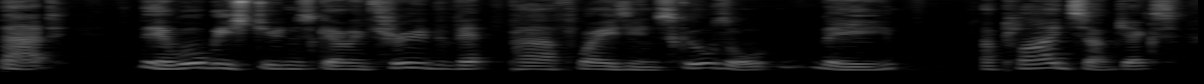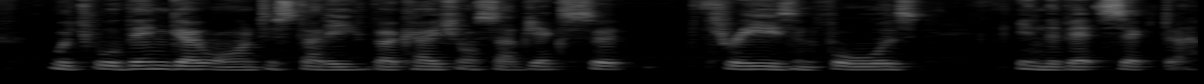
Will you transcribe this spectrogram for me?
But there will be students going through the vet pathways in schools or the applied subjects, which will then go on to study vocational subjects, at threes and fours in the vet sector.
